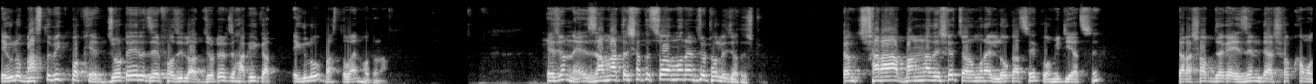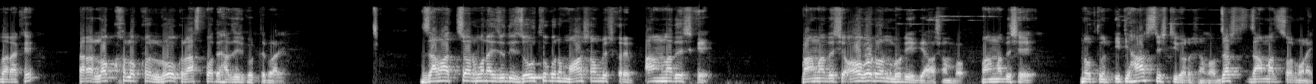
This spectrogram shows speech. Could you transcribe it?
এগুলো বাস্তবিক পক্ষে জোটের যে ফজিলত, জোটের যে হাকিকাত, এগুলো বাস্তবায়ন হতো না। এজন্য জামাতের সাথে চরমনের জোট হলে যথেষ্ট। কারণ সারা বাংলাদেশে চরমনায় লোক আছে, কমিটি আছে। তারা সব জায়গায় এজেন্ট দেওয়ার সক্ষমতা রাখে। তারা লক্ষ লক্ষ লোক রাজপথে হাজির করতে পারে। জামাত চরমনায় যদি যৌথ কোনো মহাসমাবেশ করে, বাংলাদেশকে, বাংলাদেশে অঘটন ঘটিয়ে দেওয়া সম্ভব। বাংলাদেশে নতুন ইতিহাস সৃষ্টি করা সম্ভব। জাস্ট জামাত চরমনাই।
